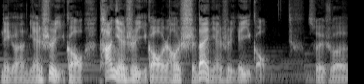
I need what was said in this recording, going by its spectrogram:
那个年事已高，他年事已高，然后时代年事也已高，所以说。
